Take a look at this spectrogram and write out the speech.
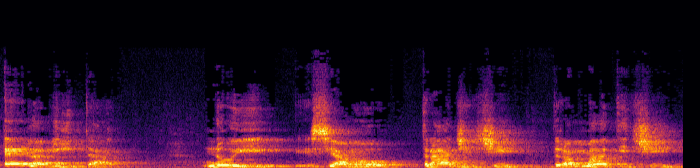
è la vita. Noi siamo tragici, drammatici,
